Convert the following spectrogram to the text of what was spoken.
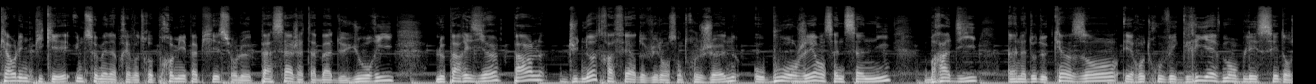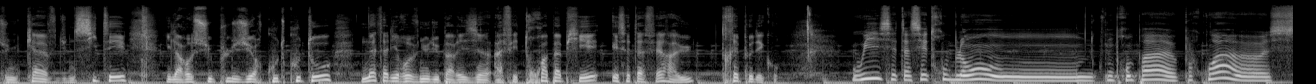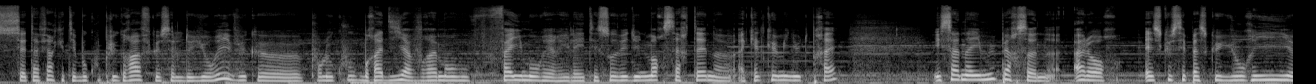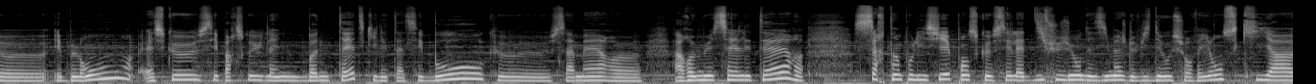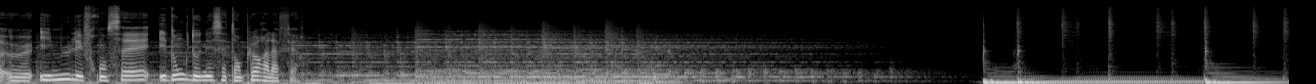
Caroline Piquet, une semaine après votre premier papier sur le passage à tabac de Yuri, le Parisien parle d'une autre affaire de violence entre jeunes au Bourget en Seine-Saint-Denis. Brady, un ado de 15 ans, est retrouvé grièvement blessé dans une cave d'une cité. Il a reçu plusieurs coups de couteau. Nathalie Revenu du Parisien a fait trois papiers et cette affaire a eu très peu d'écho. Oui, c'est assez troublant. On ne comprend pas euh, pourquoi euh, cette affaire qui était beaucoup plus grave que celle de Yuri, vu que pour le coup, Brady a vraiment failli mourir. Il a été sauvé d'une mort certaine euh, à quelques minutes près. Et ça n'a ému personne. Alors, est-ce que c'est parce que Yuri euh, est blanc? Est-ce que c'est parce qu'il a une bonne tête, qu'il est assez beau, que sa mère euh, a remué ciel et Certains policiers pensent que c'est la diffusion des images de vidéosurveillance qui a euh, ému les Français et donc donné cette ampleur à l'affaire.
